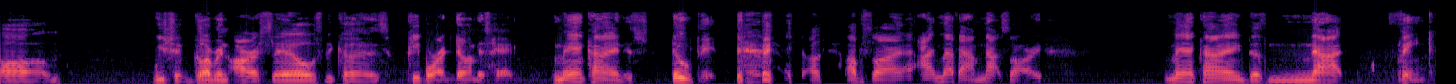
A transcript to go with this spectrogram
um we should govern ourselves because people are dumb as heck. Mankind is stupid. I'm sorry. I, am I'm not sorry mankind does not think.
